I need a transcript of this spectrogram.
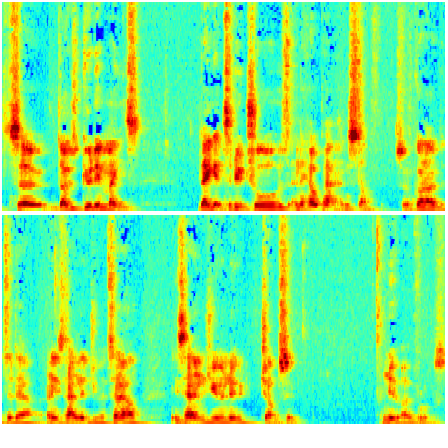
So those good inmates, they get to do chores and help out and stuff. So we've gone over to there and he's handed you a towel, he's handed you a new jumpsuit, new overalls.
